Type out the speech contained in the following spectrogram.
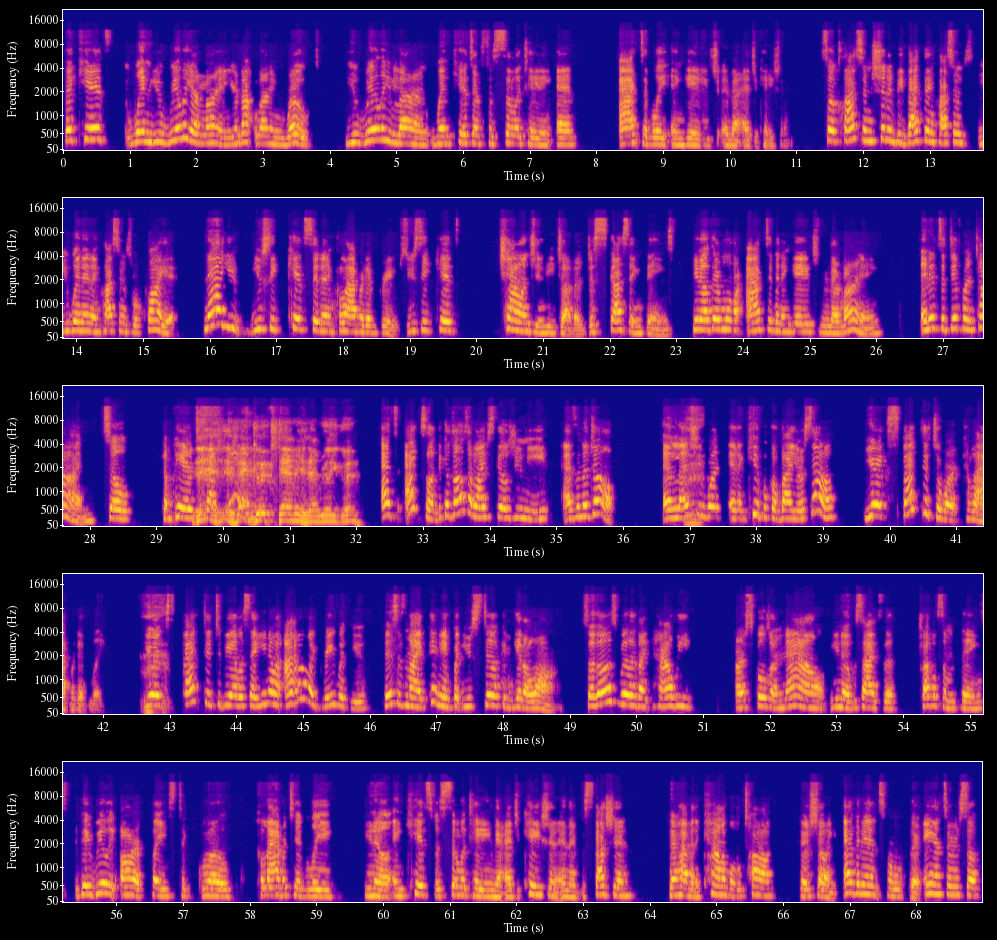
that kids, when you really are learning, you're not learning rote. You really learn when kids are facilitating and actively engaged in their education. So classrooms shouldn't be back then classrooms you went in and classrooms were quiet. Now you you see kids sit in collaborative groups. You see kids challenging each other, discussing things. You know, they're more active and engaged in their learning. And it's a different time. So compared to that, back is, is that good, Tammy? Is that really good? that's excellent because those are life skills you need as an adult. Unless you work in a cubicle by yourself, you're expected to work collaboratively. You're expected to be able to say, you know, what, I don't agree with you. This is my opinion, but you still can get along. So those really like how we, our schools are now, you know, besides the troublesome things, they really are a place to grow collaboratively, you know, and kids facilitating their education and their discussion. They're having accountable talk. They're showing evidence for their answers. So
